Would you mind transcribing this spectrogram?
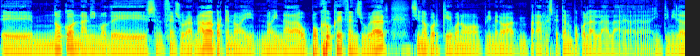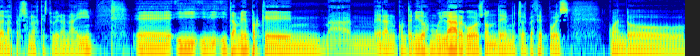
eh, no con ánimo de censurar nada, porque no hay, no hay nada o poco que censurar, sino porque, bueno, primero para respetar un poco la, intimidad de las personas que estuvieron ahí eh, y, también porque mm, eran contenidos muy largos donde muchas veces, pues, cuando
